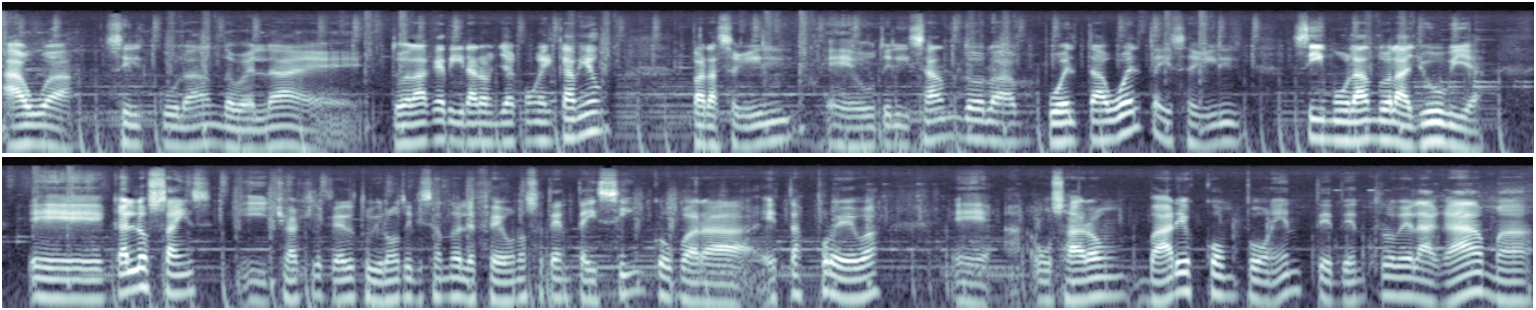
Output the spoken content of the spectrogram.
agua circulando, ¿verdad? Eh, toda la que tiraron ya con el camión para seguir eh, utilizando la vuelta a vuelta y seguir simulando la lluvia. Carlos Sainz y Charles Leclerc estuvieron utilizando el F175 para estas pruebas. Eh, usaron varios componentes dentro de la gama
